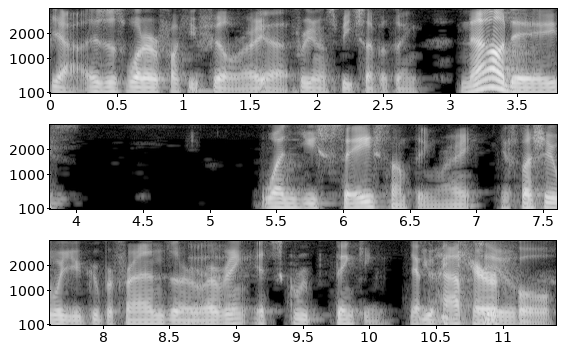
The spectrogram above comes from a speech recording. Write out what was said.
Yeah, it's just whatever fuck you feel, right? Yeah. Freedom of speech type of thing. Nowadays, when you say something, right, especially with your group of friends or Yeah. everything, it's group thinking. You have to be careful.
